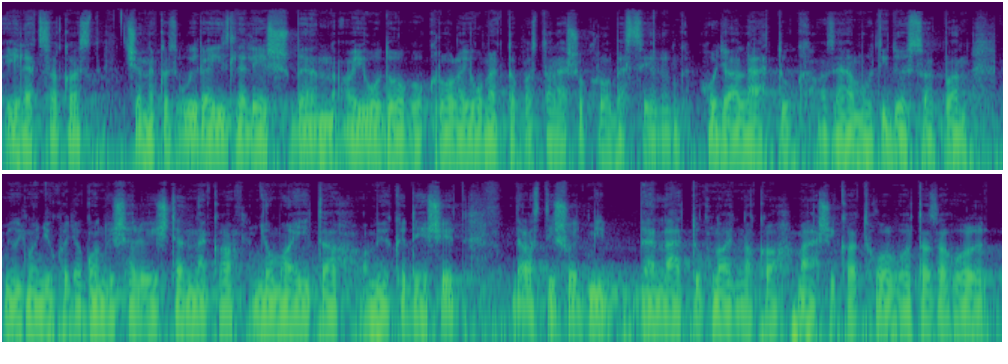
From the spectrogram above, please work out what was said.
életszakaszt, és ennek az újraízlelésben a jó dolgokról, a jó megtapasztalásokról beszélünk. Hogyan láttuk az elmúlt időszakban, mi úgy mondjuk, hogy a gondviselő Istennek a nyomait, a, a működését, de azt is, hogy miben láttuk nagynak a másikat, hol volt az, ahol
